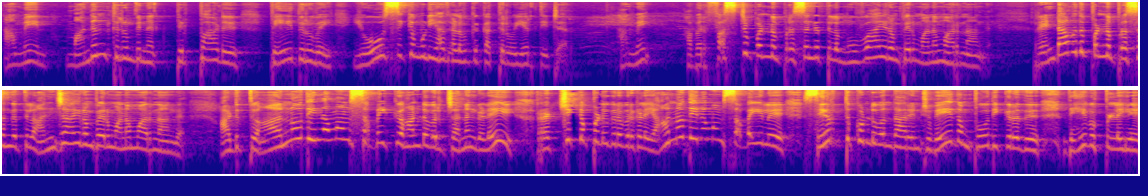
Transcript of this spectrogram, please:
ஆமென் மனம் திரும்பின பிற்பாடு பேதுருவை யோசிக்க முடியாத அளவுக்கு கத்திர உயர்த்திட்டார். ஆமென் அவர் ஃபர்ஸ்ட் பண்ண பிரசங்கத்துல மூவாயிரம் பேர் மனம் மாறினாங்க ரெண்டாவது பண்ண பிரசங்கத்தில் அஞ்சாயிரம் பேர் மனம் மாறினாங்க. அடுத்து அனுதினமும் சபைக்கு ஆண்டவர் ஜனங்களை ரட்சிக்கப்படுகிறவர்களை அனுதினமும் சபையிலே சேர்த்து கொண்டு வந்தார் என்று வேதம் போதிக்கிறது. தேவ பிள்ளையே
